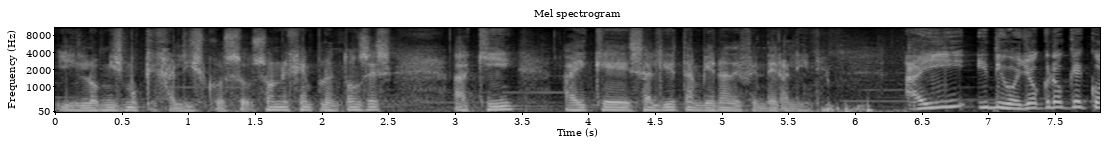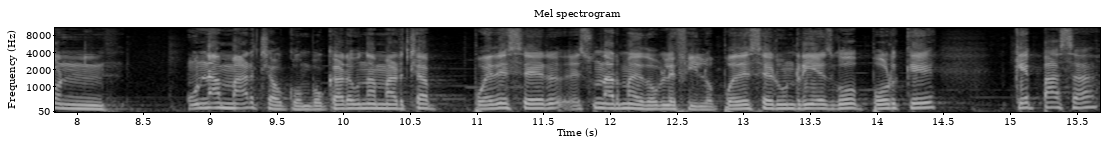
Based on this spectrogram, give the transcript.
y lo mismo que Jalisco, son ejemplo. Entonces aquí hay que salir también a defender al INE. Ahí, digo, yo creo que con una marcha o convocar a una marcha puede ser, es un arma de doble filo, puede ser un riesgo porque ¿qué pasa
